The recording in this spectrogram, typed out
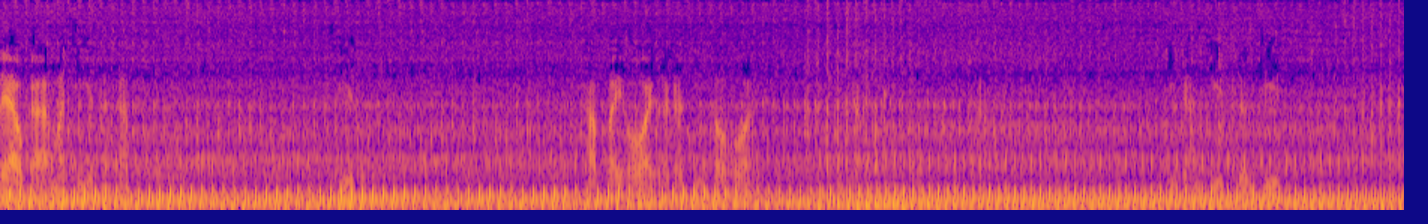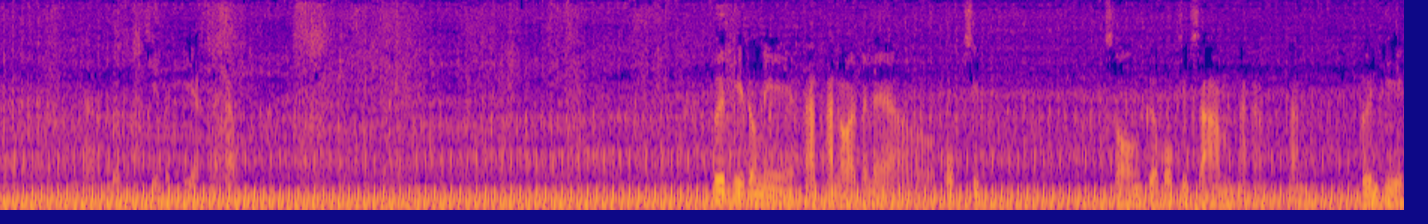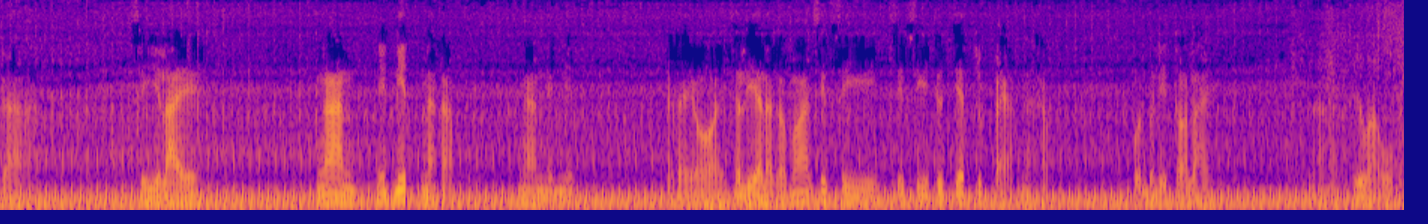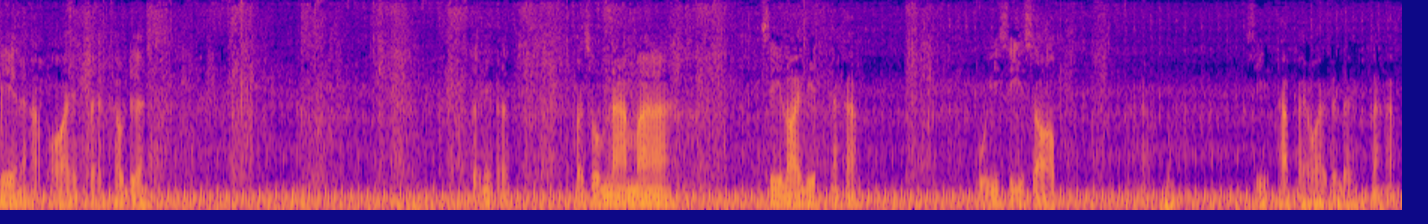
แล้วกับมาฉีดนะครับฉีดทับใบอ้อยแล้วก็ฉีดต่ออ้อยมีการฉีดเครื่องฉีดฉีดลเอียดนะครับ พื้นที่ตรงนี้ตัดพันอ้อยไปแล้ว 60 2 เกือบ 63 นะครับท่านพื้นที่กับ สี่ไรงานนิดๆนะครับ งานนิดๆจะได้อ้อย เฉลี่ยแล้วก็ประมาณ14 14.7.8นะครับ ผลผลิตต่อไร่นะถือว่าโอเคนะครับ อ้อยแปดเข้าเดือน ตัวนี้ก็ผสมน้ำมา400ลิตรนะครับ ปุ๋ยสี่สอบนะครับสีทับใบอ้อยไปเลยนะครับ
